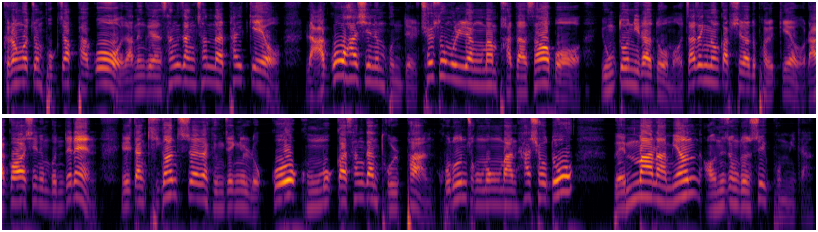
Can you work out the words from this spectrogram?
그런 거 좀 복잡하고 나는 그냥 상장 첫날 팔게요. 라고 하시는 분들 최소 물량만 받아서 뭐 용돈이라도 뭐 짜장면 값이라도 벌게요. 라고 하시는 분들은 일단 기관 투자자 경쟁률 높고 공모가 상단 돌파한 그런 종목만 하셔도 웬만하면 어느 정도는 수익 봅니다.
